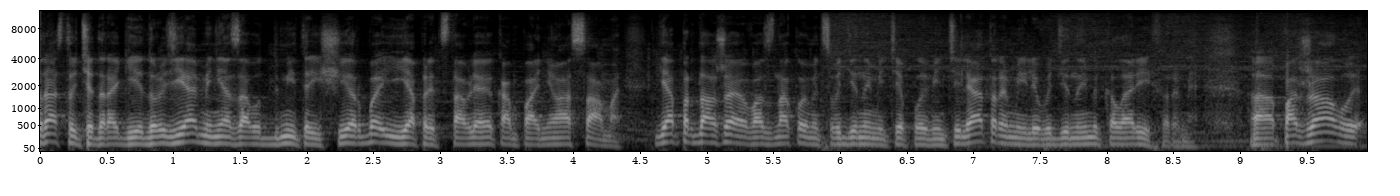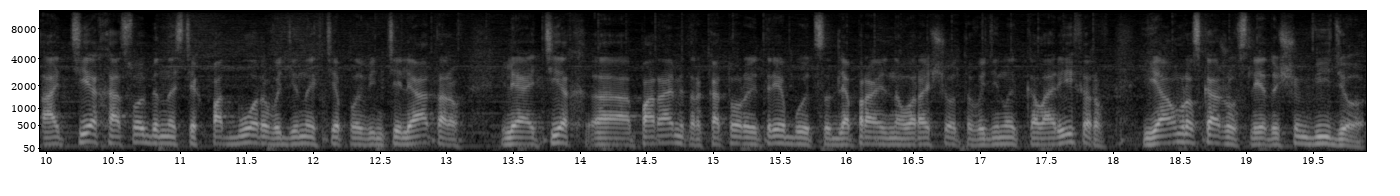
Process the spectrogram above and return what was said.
Здравствуйте, дорогие друзья! Меня зовут Дмитрий Щерба и я представляю компанию «Осама». Я продолжаю вас знакомить с водяными тепловентиляторами или водяными калориферами. А, пожалуй, о тех особенностях подбора водяных тепловентиляторов или о тех а, параметрах, которые требуются для правильного расчета водяных калориферов, я вам расскажу в следующем видео.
